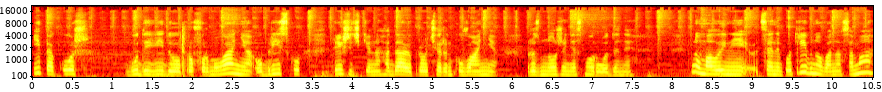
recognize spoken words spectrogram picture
І також буде відео про формування, обрізку, трішечки нагадаю про черенкування розмноження смородини. Ну, малині це не потрібно, вона сама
